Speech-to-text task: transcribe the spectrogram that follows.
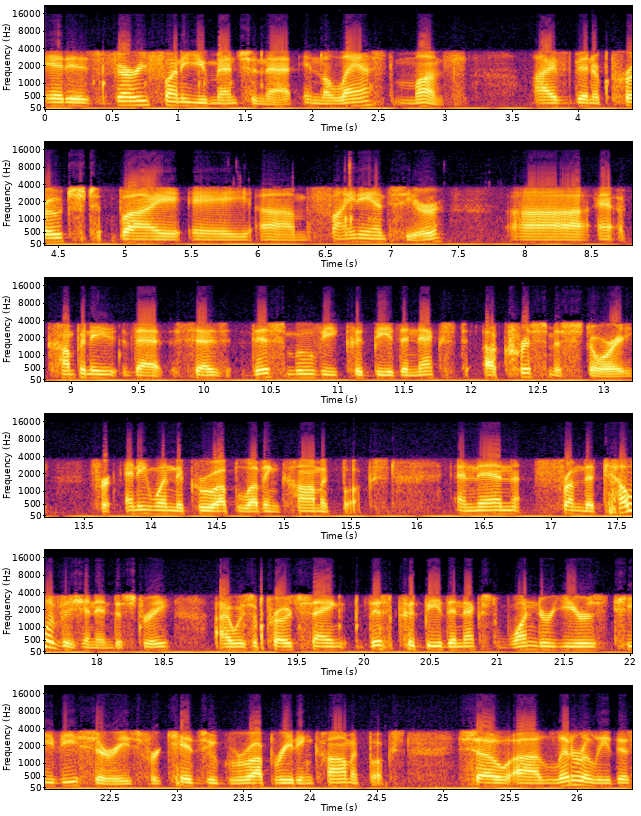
It is very funny you mention that. In the last month, I've been approached by a um, financier uh, a company that says this movie could be the next A Christmas Story for anyone that grew up loving comic books. And then from the television industry, I was approached saying this could be the next Wonder Years TV series for kids who grew up reading comic books. So uh, literally this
